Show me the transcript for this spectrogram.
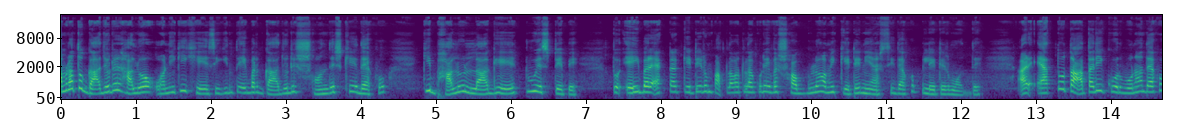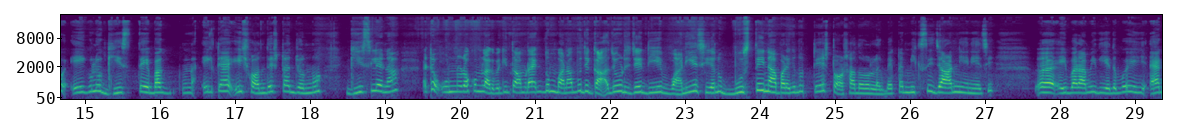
আমরা তো গাজরের হালুয়া অনেকই খেয়েছি, কিন্তু এবার গাজরের সন্দেশ খেয়ে দেখো কি ভালো লাগে টু স্টেপে তো এইবার একটা কেটে এরকম পাতলা পাতলা করে এবার সবগুলো আমি কেটে নিয়ে আসছি দেখো প্লেটের মধ্যে। আর এত তাড়াতাড়ি করব না? দেখো, এইগুলো ঘিসতে বা এইটা, এই সন্দেশটার জন্য ঘিসলে না একটা অন্যরকম লাগবে। কিন্তু আমরা একদম বানাবো যে গাজর যে দিয়ে বানিয়েছি যেন বুঝতেই না পারে, কিন্তু টেস্ট অসাধারণ লাগবে। একটা মিক্সি জার নিয়ে নিয়েছি। এইবার আমি দিয়ে দেবো এই এক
